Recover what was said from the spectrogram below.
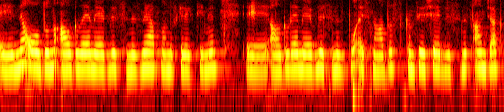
ne olduğunu algılayamayabilirsiniz. Ne yapmanız gerektiğini algılayamayabilirsiniz. Bu esnada sıkıntı yaşayabilirsiniz. Ancak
